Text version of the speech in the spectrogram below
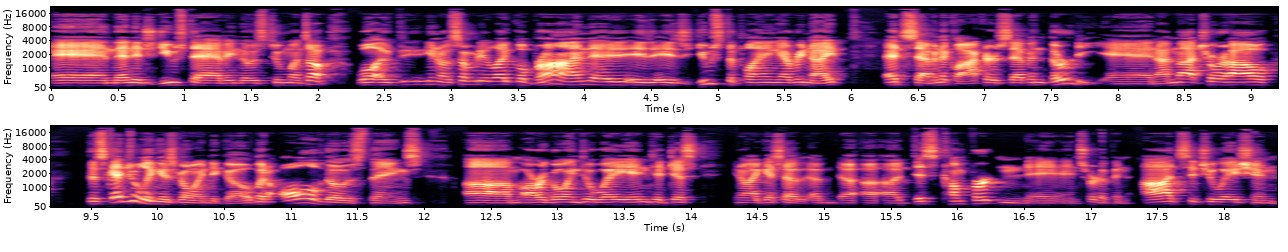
and then it's used to having those two months off. Well, you know, somebody like LeBron is, is used to playing every night at seven o'clock or seven thirty, and I'm not sure how the scheduling is going to go, but all of those things um, are going to weigh into just you know, I guess a, a, a discomfort and, and, sort of an odd situation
